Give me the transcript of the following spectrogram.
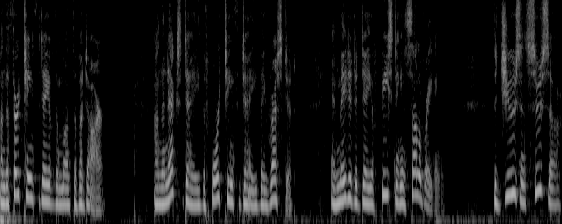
on the 13th day of the month of Adar. On the next day, the 14th day, they rested and made it a day of feasting and celebrating. The Jews in Susa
